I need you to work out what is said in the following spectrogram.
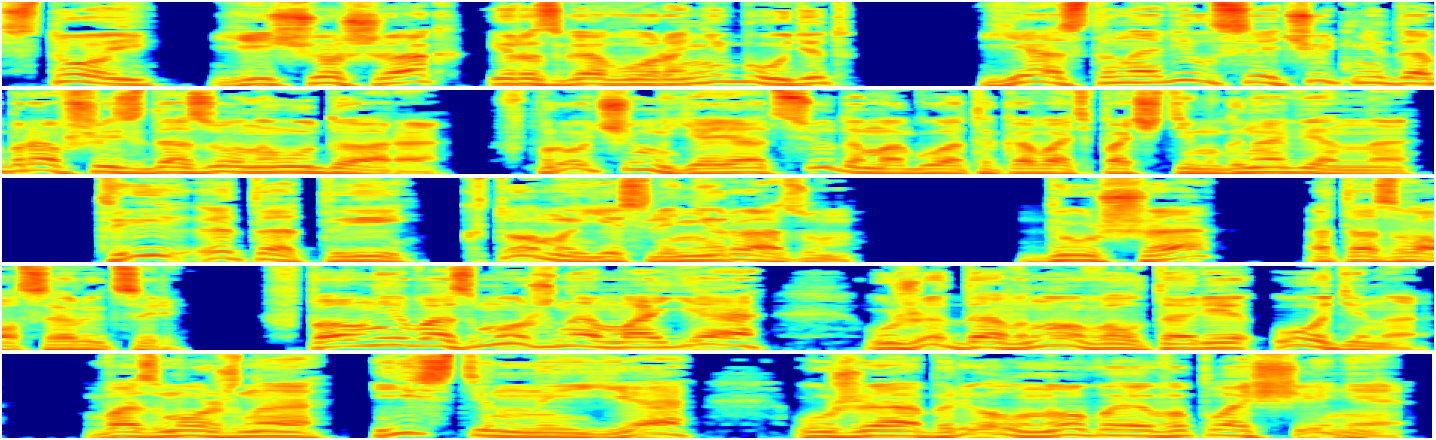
«Стой! Еще шаг, и разговора не будет!» Я остановился, чуть не добравшись до зоны удара. Впрочем, я и отсюда могу атаковать почти мгновенно. Ты — это ты. Кто мы, если не разум? Душа? — отозвался рыцарь. Вполне возможно, моя уже давно в алтаре Одина. Возможно, истинный я уже обрел новое воплощение.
